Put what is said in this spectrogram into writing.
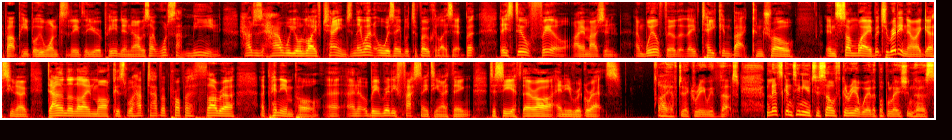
about people who wanted to leave the European Union, I was like, what does that mean? How does how will your life change? And they weren't always able to vocalize it, but they still feel, I imagine, and will feel that they've taken back control in some way. But to really know, I guess, you know, down the line, Markus will have to have a proper, thorough opinion poll. Uh, and it will be really fascinating, I think, to see if there are any regrets. I have to agree with that. Let's continue to South Korea, where the population has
